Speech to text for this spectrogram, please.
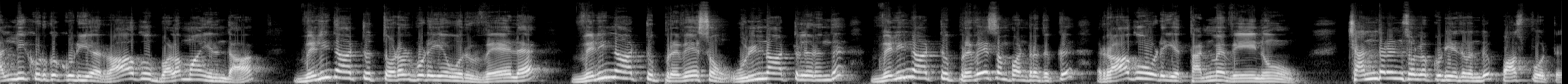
அள்ளி கொடுக்கக்கூடிய ராகு பலமாக இருந்தால் வெளிநாட்டு தொடர்புடைய ஒரு வேலை வெளிநாட்டு பிரவேசம் உள்நாட்டிலிருந்து வெளிநாட்டு பிரவேசம் பண்ணுறதுக்கு ராகுவுடைய தன்மை வேணும். சந்திரன் சொல்லக்கூடியது வந்து பாஸ்போர்ட்டு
